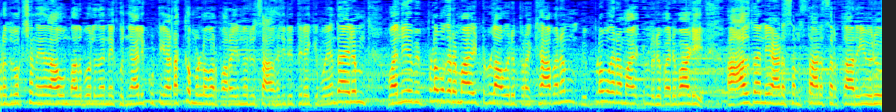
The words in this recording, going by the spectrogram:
പ്രതിപക്ഷ നേതാവും അതുപോലെ തന്നെ കുഞ്ഞാലിക്കുട്ടി അടക്കമുള്ളവർ പറയുന്ന ഒരു സാഹചര്യത്തിലേക്ക് പോയി. എന്തായാലും വലിയ വിപ്ലവകരമായിട്ടുള്ള ഒരു പ്രഖ്യാപനം വിപ്ലവകരമായിട്ടുള്ള ഒരു പരിപാടി അത് തന്നെയാണ് സംസ്ഥാന സർക്കാർ ഈ ഒരു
